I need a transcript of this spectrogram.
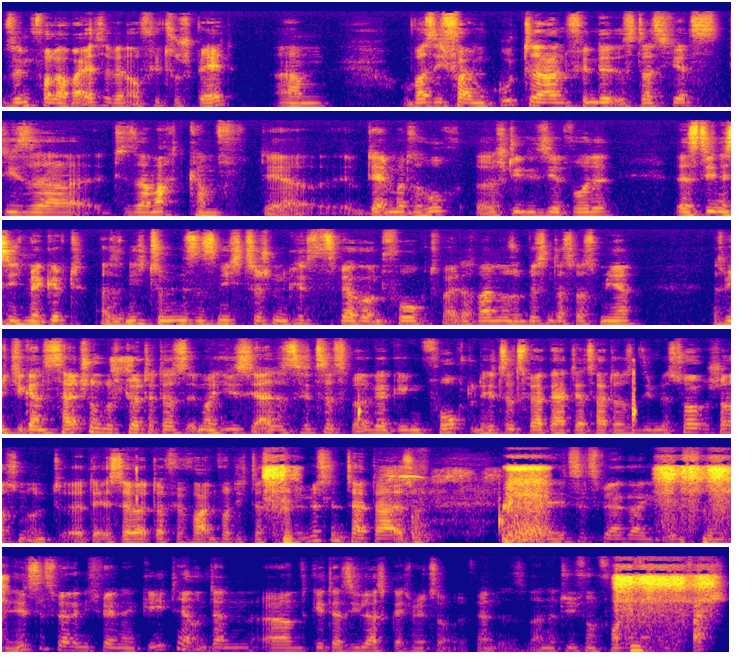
sinnvollerweise, wenn auch viel zu spät. Ähm, was ich vor allem gut daran finde, ist, dass jetzt dieser, dieser Machtkampf, der, der immer so hoch äh, stilisiert wurde, dass es den es nicht mehr gibt. Also nicht zumindest nicht zwischen Hitzelsberger und Vogt, weil das war immer so ein bisschen das, was mir was mich die ganze Zeit schon gestört hat, dass es immer hieß, ja, das ist Hitzelsberger gegen Vogt und Hitzelsberger hat ja 2007 das Tor geschossen und äh, der ist ja dafür verantwortlich, dass der Misslintat da ist. Der Hitzelsberger, jetzt, wenn den Hitzelsberger nicht wählen, dann geht er und dann äh, geht der Silas gleich mit so. Das war natürlich von vornherein Quatsch.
